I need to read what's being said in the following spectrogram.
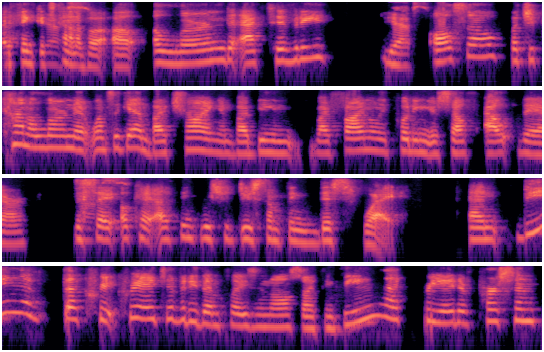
i think it's yes. kind of a, a, learned activity yes also but you kind of learn it once again by trying and by being by finally putting yourself out there to yes. say okay i think we should do something this way and being a, that cre- creativity then plays in also i think mm-hmm. being that creative person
